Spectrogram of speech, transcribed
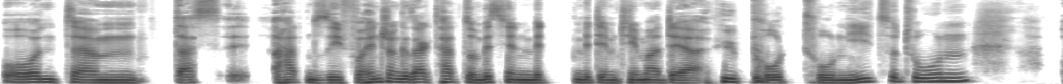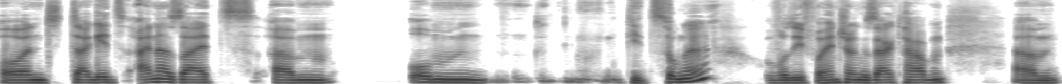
Und ähm, das äh, hatten Sie vorhin schon gesagt, hat so ein bisschen mit, mit dem Thema der Hypotonie zu tun. Und da geht es einerseits ähm, um die Zunge, wo Sie vorhin schon gesagt haben, ähm,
